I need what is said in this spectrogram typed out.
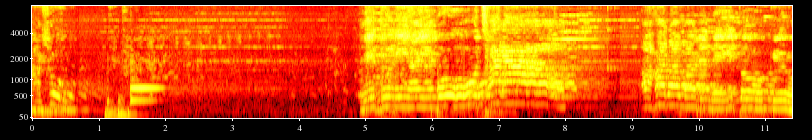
হাসো। এ দুনিয়ায় বউ ছাড়া আহার আমার নেই তো কেউ।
